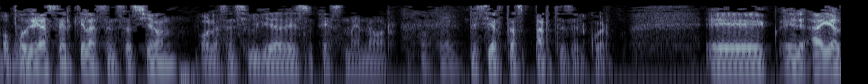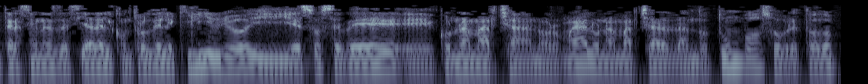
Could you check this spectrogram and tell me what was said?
o podría ser que la sensación o la sensibilidad es, menor de ciertas partes del cuerpo. Eh, eh, hay alteraciones, decía, del control del equilibrio y eso se ve eh, con una marcha normal, una marcha dando tumbo, sobre todo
